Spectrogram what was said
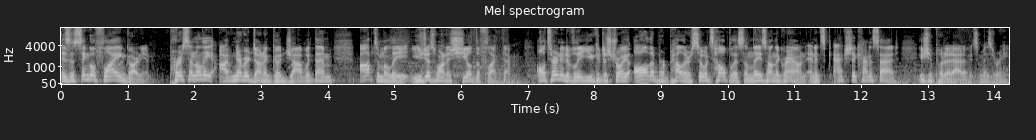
is a single Flying Guardian. Personally, I've never done a good job with them. Optimally, you just want to shield deflect them. Alternatively, you could destroy all the propellers so it's helpless and lays on the ground, and it's actually kind of sad. You should put it out of its misery.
